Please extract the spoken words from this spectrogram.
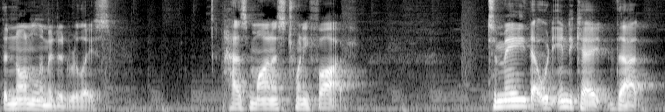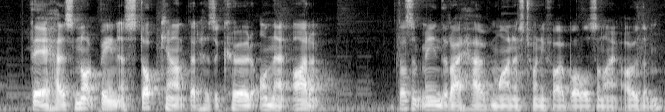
the non-limited release, has minus 25. To me, that would indicate that there has not been a stock count that has occurred on that item. It doesn't mean that I have minus 25 bottles and I owe them.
